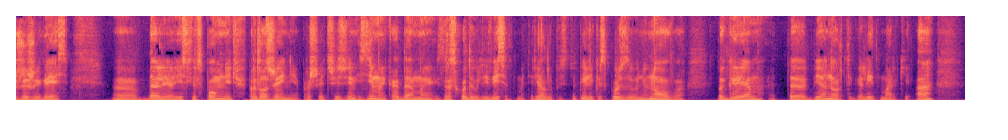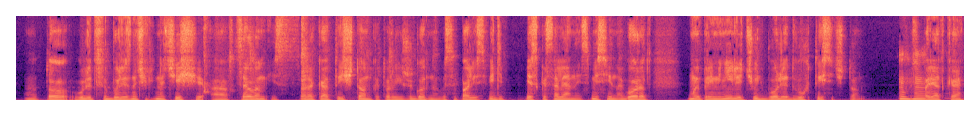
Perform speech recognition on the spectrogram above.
жижа и грязь. Э, далее, если вспомнить продолжение прошедшей зимы, когда мы израсходовали весь этот материал и приступили к использованию нового ПГМ, это Бионорт и Галит марки А, э, то улицы были значительно чище, а в целом из 40 тысяч тонн, которые ежегодно высыпались в виде песко-соляной смеси на город, мы применили чуть более 2000 тонн. Угу. То есть порядка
